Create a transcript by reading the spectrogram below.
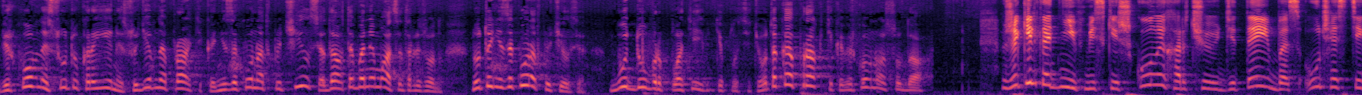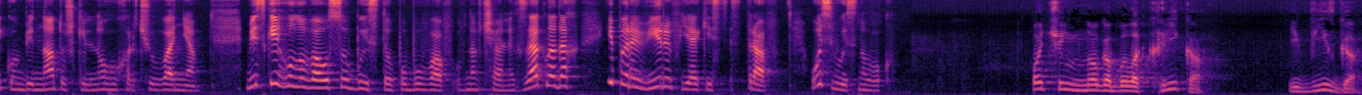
Верховный суд Украины, судебная практика, незаконно отключился, да, в тебе нема централизованного. Ну ты незаконно отключился, будь добр, плати теплосети. Вот такая практика Верховного суда. Вже кілька днів міські школи харчують дітей без участі комбінату шкільного харчування. Міський голова особисто побував в навчальних закладах і перевірив якість страв. Ось висновок. Очень много было крика и визга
